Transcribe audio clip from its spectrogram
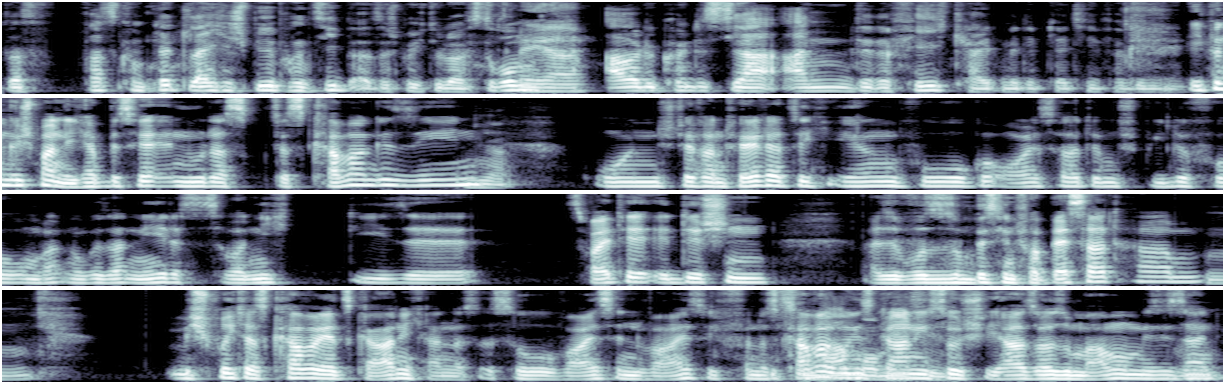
das fast komplett gleiche Spielprinzip, also sprich, du läufst rum, Ja. aber du könntest ja andere Fähigkeiten mit dem Plättchen verbinden. Ich bin gespannt. Ich habe bisher nur das, das Cover gesehen Ja. Und Stefan Feld hat sich irgendwo geäußert im Spieleforum, hat nur gesagt, nee, das ist aber nicht diese zweite Edition, also wo sie so ein bisschen verbessert haben. Mhm. Mich spricht das Cover jetzt gar nicht an. Das ist so weiß in weiß. Ich finde das Ist Cover übrigens gar nicht so, ja, soll so marmormäßig sein. Mhm.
